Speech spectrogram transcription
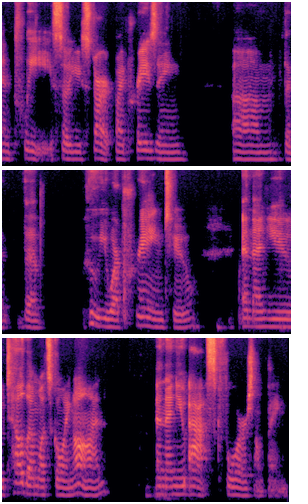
and plea. So you start by praising um, the the who you are praying to, and then you tell them what's going on, and then you ask for something.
